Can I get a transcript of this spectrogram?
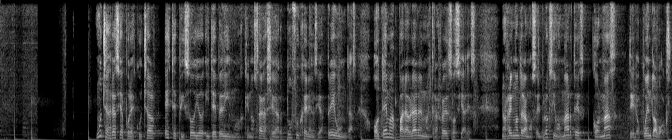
Muchas gracias por escuchar este episodio y te pedimos que nos hagas llegar tus sugerencias, preguntas o temas para hablar en nuestras redes sociales. Nos reencontramos el próximo martes con más Te lo cuento a Vox.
